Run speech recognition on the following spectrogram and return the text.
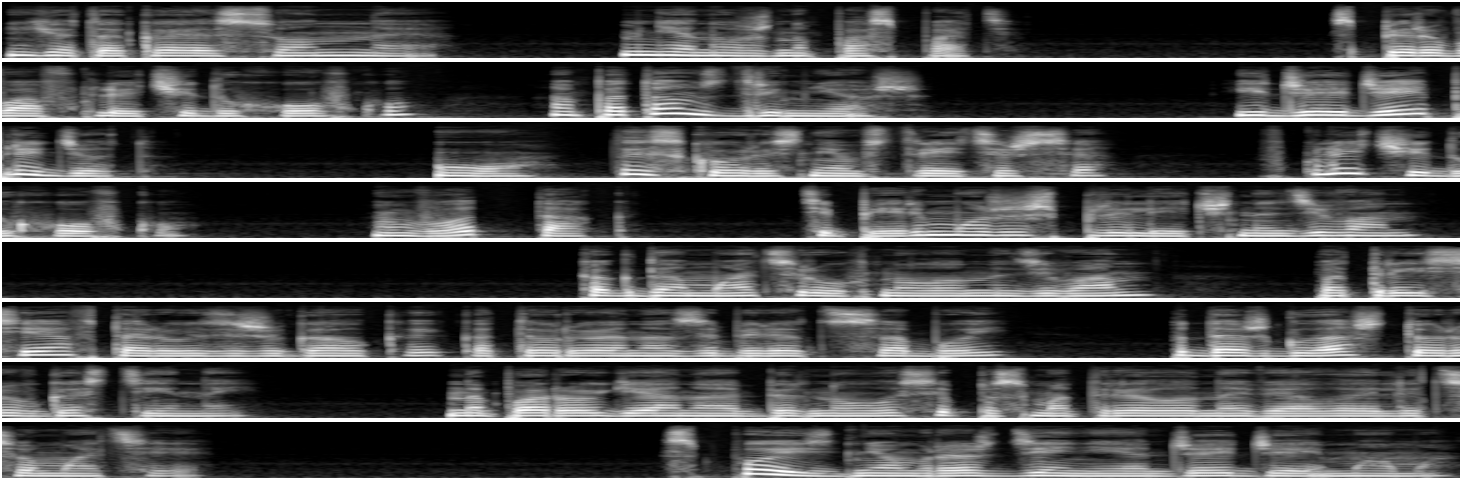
«Я такая сонная. Мне нужно поспать. Сперва включи духовку, а потом вздремнешь. И Джей-Джей придет. О, ты скоро с ним встретишься. Включи духовку. Вот так. Теперь можешь прилечь на диван. Когда мать рухнула на диван, Патрисия второй зажигалкой, которую она заберет с собой, подожгла шторы в гостиной. На пороге она обернулась и посмотрела на вялое лицо матери. «Спой с днем рождения, Джей-Джей, мама».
